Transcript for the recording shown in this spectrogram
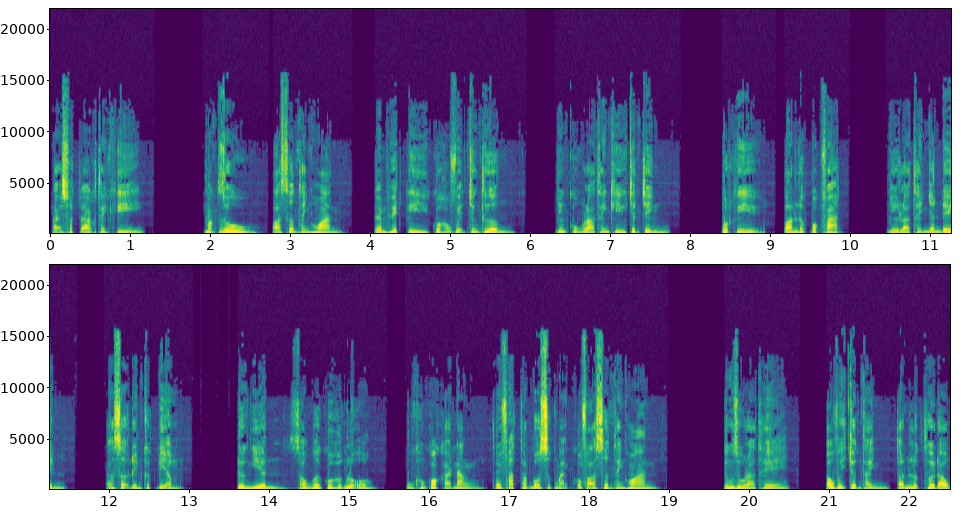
lại xuất ra thánh khí. Mặc dù Hóa Sơn Thánh Hoàn kém huyết kỳ của học viện trường thương, nhưng cũng là thánh khí chân chính. Một khi toàn lực bộc phát, như là thánh nhân đến, đáng sợ đến cực điểm. Đương nhiên, sáu người của hướng lỗ cũng không có khả năng thôi phát toàn bộ sức mạnh của phá sơn thánh hoàn. Nhưng dù là thế, sáu vị chuẩn thánh toàn lực thôi động,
